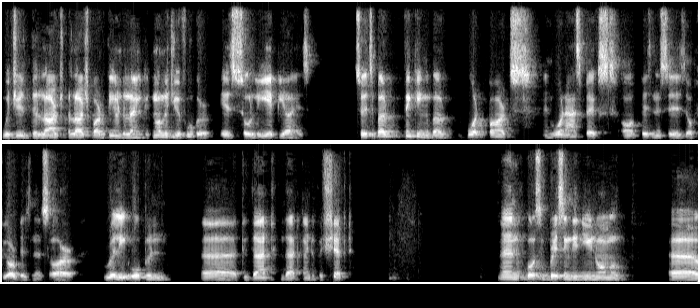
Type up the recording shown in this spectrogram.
which is the large, a large part of the underlying technology of Uber is solely APIs. So it's about thinking about what parts and what aspects of businesses of your business are really open uh, to that that kind of a shift. And of course, embracing the new normal. Uh,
